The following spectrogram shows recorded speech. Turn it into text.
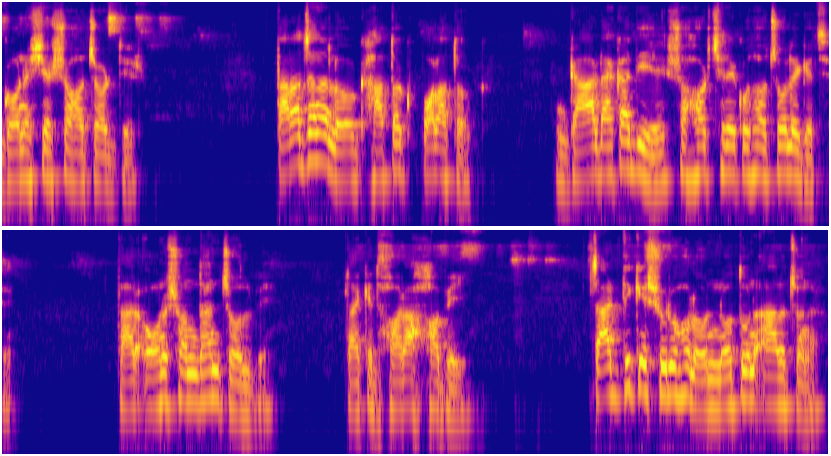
গণেশের সহচরদের। তারা জানালো, ঘাতক পলাতক। গা ডাকা দিয়ে শহর ছেড়ে কোথাও চলে গেছে। তার অনুসন্ধান চলবে। তাকে ধরা হবেই। চারদিকে শুরু হলো নতুন আলোচনা।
